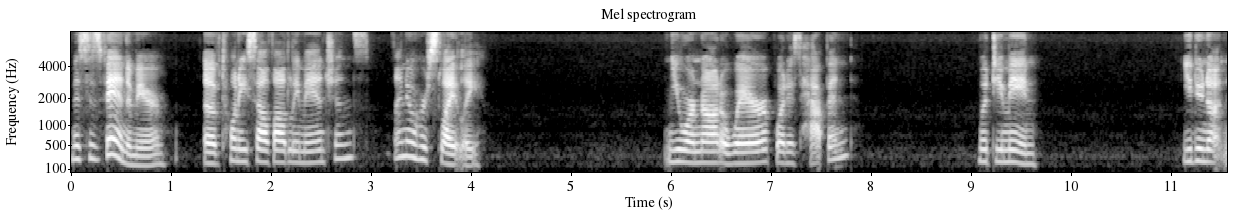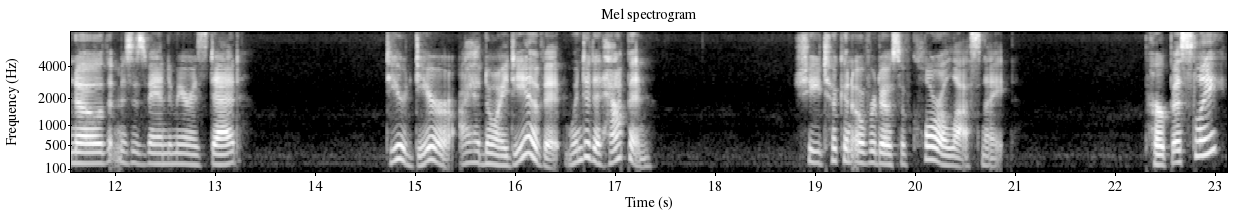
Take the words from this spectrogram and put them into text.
Mrs. Vandermeer, of 20 South Audley Mansions? I know her slightly. You are not aware of what has happened? What do you mean? You do not know that Mrs. Vandermeer is dead? Dear, dear, I had no idea of it. When did it happen? She took an overdose of chloral last night. Purposely?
